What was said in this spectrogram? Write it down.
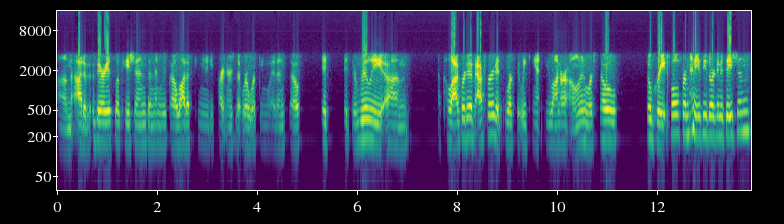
um, out of various locations, and then we've got a lot of community partners that we're working with, and so it's it's a really um, a collaborative effort. It's work that we can't do on our own, and we're so so grateful for many of these organizations,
